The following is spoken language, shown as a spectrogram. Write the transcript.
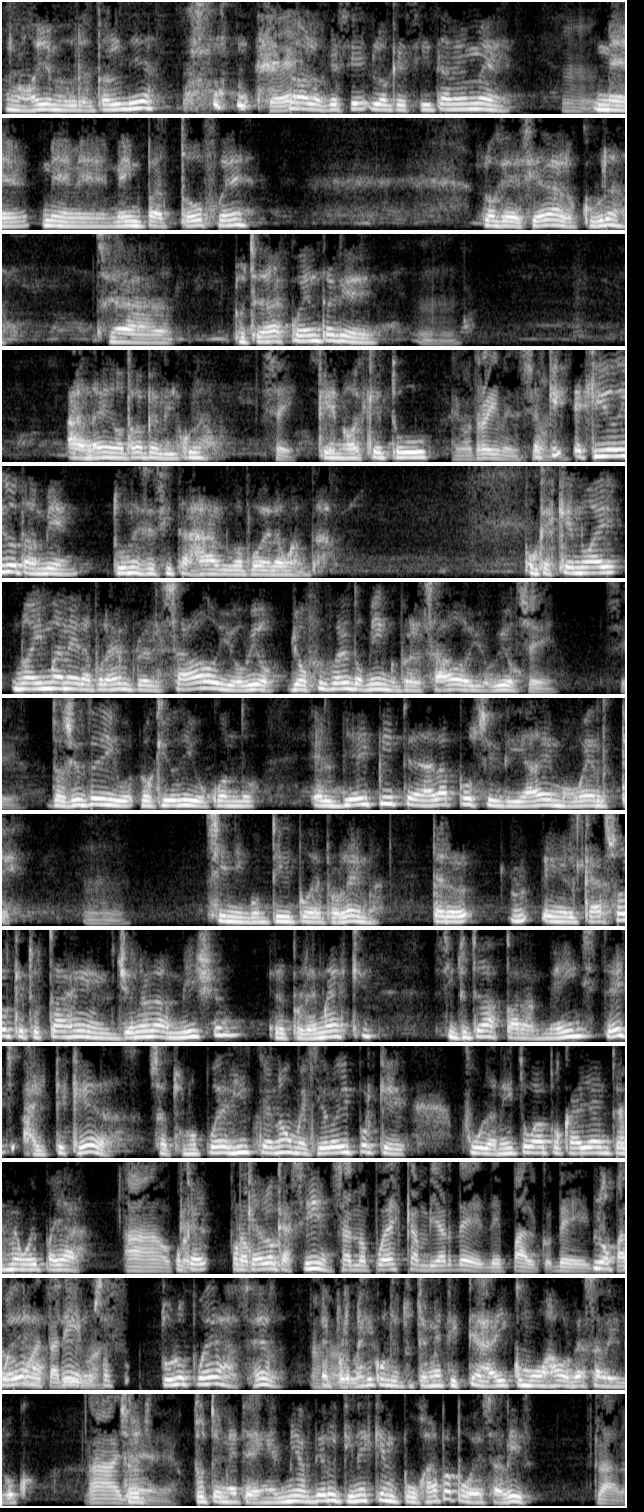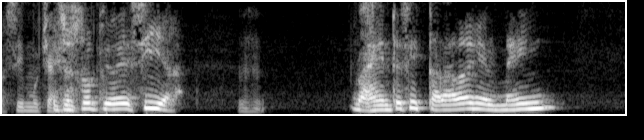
No, yo me duré todo el día. ¿Qué? No, lo que sí, lo que sí también me, me, me, me, me impactó fue lo que decía la locura. O sea, tú te das cuenta que andan en otra película. Sí, Que no es que tú. en otra dimensión. Es que, es que yo digo también, tú necesitas algo para poder aguantar. Porque es que no hay, no hay manera, por ejemplo, el sábado llovió. Yo fui fue el domingo, pero el sábado llovió. Sí, Sí. Entonces yo te digo, lo que yo digo, cuando el VIP te da la posibilidad de moverte sin ningún tipo de problema, pero en el caso del que tú estás en el General Admission, el problema es que si tú te vas para Main Stage, ahí te quedas. O sea, tú no puedes ir que no, me quiero ir porque fulanito va a tocar allá, entonces me voy para allá. Ah, ok. Porque, porque No- es lo que hacía. O sea, no puedes cambiar de, de palco, de, de lo palco puedes de hacer, tarimas. o sea, tú, tú lo puedes hacer. Ajá. El problema es que cuando tú te metiste ahí, ¿cómo vas a volver a salir, loco? ah, O ya, sea, ya, ya. Tú te metes en el mierdero y tienes que empujar para poder salir. Claro, sí, mucha Eso es lo que yo decía. La gente se instalaba en el main,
